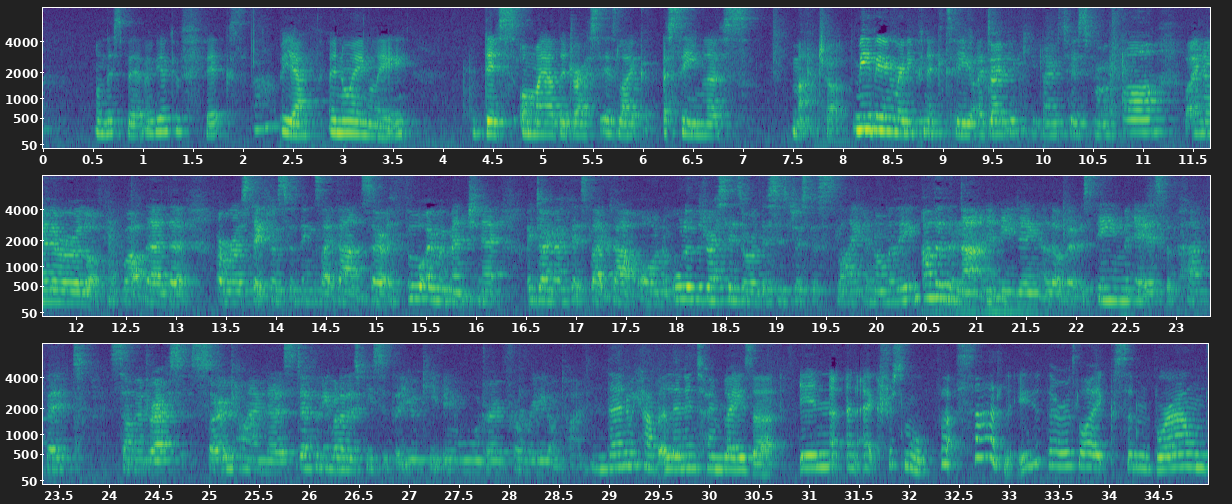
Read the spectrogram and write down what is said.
on this bit. Maybe I could fix that. But yeah, annoyingly, this on my other dress is like a seamless matchup. Me being really pernickety, I don't think you'd notice from afar, but I know there are a lot of people out there that are real sticklers for things like that, so I thought I would mention it. I don't know if it's like that on all of the dresses or if this is just a slight anomaly. Other than that, and it needing a little bit of steam, it is the perfect summer dress, so timeless. Definitely one of those pieces that you would keep in your wardrobe for a really long time. And then we have a linen tone blazer in an extra small, but sadly there is like some brown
